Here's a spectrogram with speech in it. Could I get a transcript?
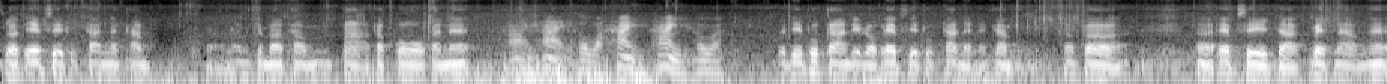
สวัสดีเอฟซีทุกท่านนะครับอ่าเราจะมาทำป่าตะโกกันนะให้ให้เขาว่าให้ให้เขาว่าสวัสดีผู้การดีหลอกเอฟซีทุกท่านนะครับ แล้วก็เอฟซีจากเวียดนามนะฮะ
